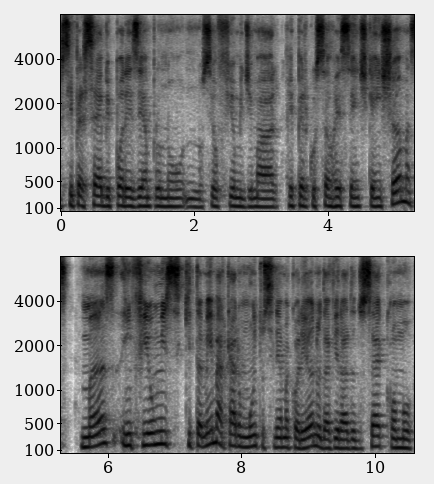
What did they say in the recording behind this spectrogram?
se percebe, por exemplo, no, no seu filme de maior repercussão recente, que é Em Chamas, mas em filmes que também marcaram muito o cinema coreano da virada do século, como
